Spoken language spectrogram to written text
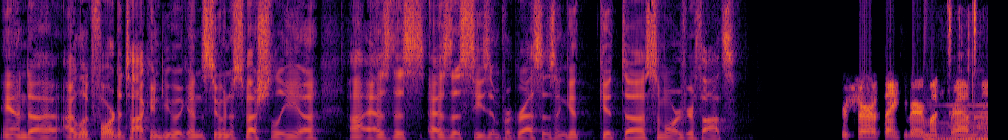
And uh, I look forward to talking to you again soon, especially uh, as this as this season progresses and get get some more of your thoughts. For sure. Thank you very much for having me.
